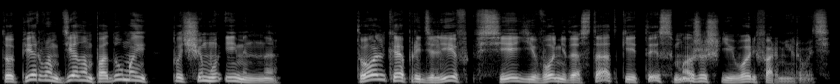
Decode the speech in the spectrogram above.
то первым делом подумай, почему именно. Только определив все его недостатки, ты сможешь его реформировать.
